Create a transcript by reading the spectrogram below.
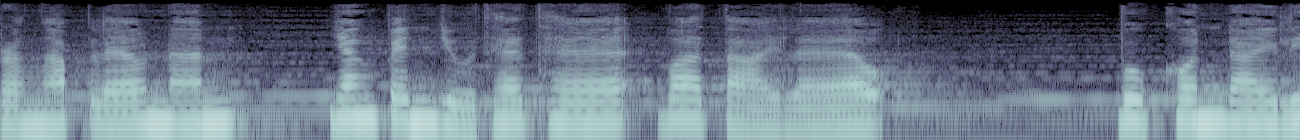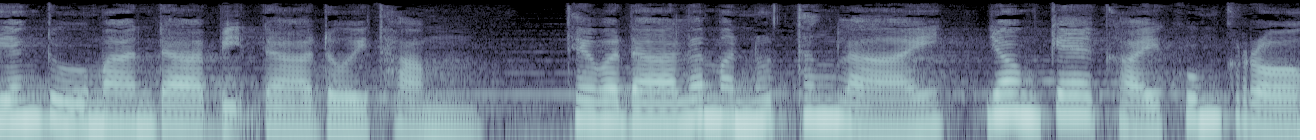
ระงับแล้วนั้น ยังเป็นอยู่แท้ๆว่าตายแล้ว บุคคลใดเลี้ยงดูมารดาบิดาโดยธรรม เทวดาและมนุษย์ทั้งหลายย่อมแก้ไขคุ้มครอง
